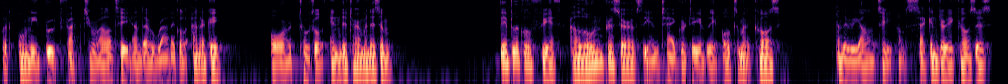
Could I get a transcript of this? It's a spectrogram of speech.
but only brute factuality and a radical anarchy, or total indeterminism. Biblical faith alone preserves the integrity of the ultimate cause and the reality of secondary causes.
